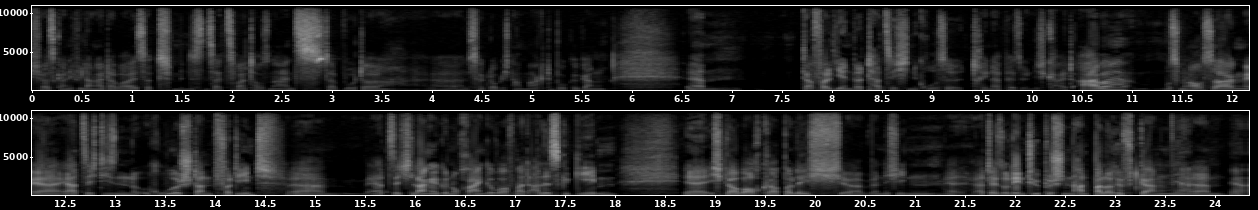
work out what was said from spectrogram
ich weiß gar nicht, wie lange er dabei ist, seit, mindestens seit 2001. Da wurde er, äh, ist er, glaube ich, nach Magdeburg gegangen. Ähm, da verlieren wir tatsächlich eine große Trainerpersönlichkeit. Aber muss man auch sagen, er, er hat sich diesen Ruhestand verdient. Äh, er hat sich lange genug reingeworfen, hat alles gegeben. Äh, ich glaube auch körperlich, äh, wenn ich ihn, er hatte so den typischen Handballer-Hüftgang. Ja, ähm, ja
